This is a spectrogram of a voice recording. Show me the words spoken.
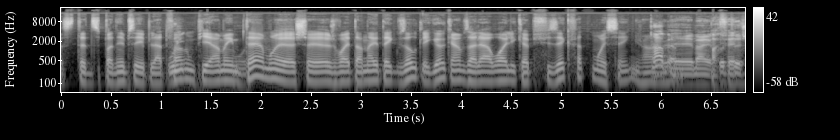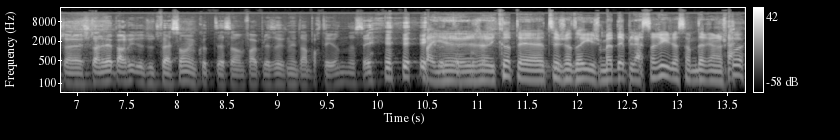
si c'était disponible sur les plateformes. Puis en même Oui. temps, moi, je, je vais être honnête avec vous autres, les gars, quand vous allez avoir les copies physiques, faites-moi signe. Genre, Ah, ben, ben écoute, Parfait. je t'en- je t'en avais parlé de toute façon. Écoute, ça va me faire plaisir de venir t'en porter une. là, c'est- Ben, euh, je- écoute, euh, tu sais, je veux dire, je me déplacerai, là, ça me dérange pas.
